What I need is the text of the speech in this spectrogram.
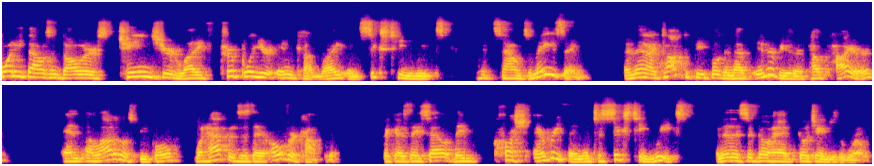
$20,000, change your life, triple your income, right? In 16 weeks. It sounds amazing. And then I talk to people and I've interviewed and helped hire. And a lot of those people, what happens is they're overconfident because they sell, they crush everything into 16 weeks. And then they said, go ahead, go change the world.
